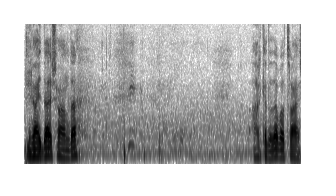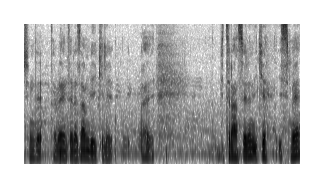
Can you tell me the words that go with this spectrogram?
Günay'da şu anda arkada da Batuhan. Şimdi tabii enteresan bir ikili. Bir transferin iki ismi.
